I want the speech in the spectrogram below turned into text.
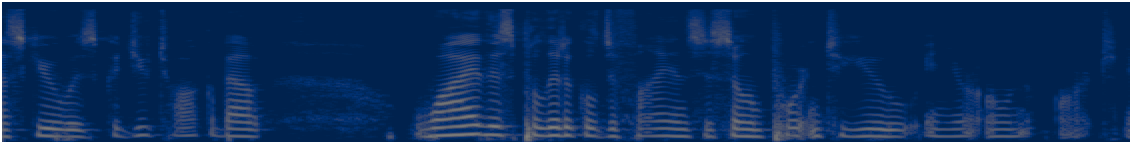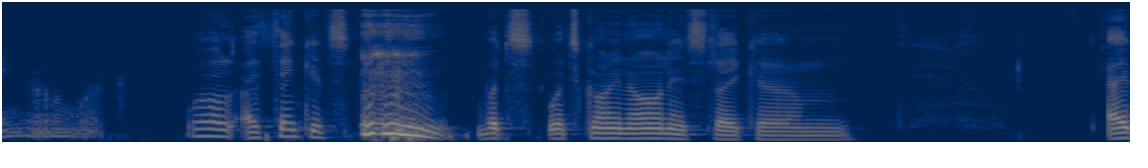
ask you was could you talk about why this political defiance is so important to you in your own art, in your own work? Well, I think it's what's what's going on. It's like um, I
